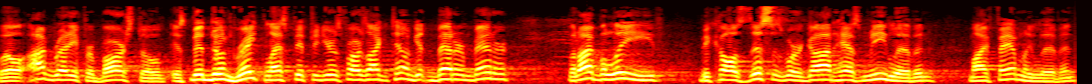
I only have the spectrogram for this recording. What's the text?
Well, I'm ready for Barstow. It's been doing great the last 15 years as far as I can tell, getting better and better. But I believe because this is where God has me living, my family living,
